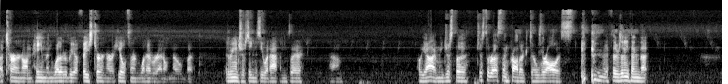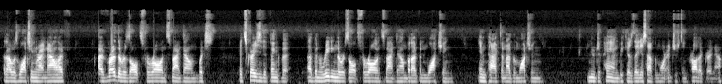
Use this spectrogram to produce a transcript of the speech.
a turn on Heyman, whether it be a face turn or a heel turn, whatever, I don't know. But it'll be interesting to see what happens there. Um, oh yeah, I mean just the just the wrestling product overall is. if there's anything that that I was watching right now, I've I've read the results for Raw and SmackDown, which it's crazy to think that I've been reading the results for Raw and SmackDown, but I've been watching Impact and I've been watching New Japan because they just have the more interesting product right now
